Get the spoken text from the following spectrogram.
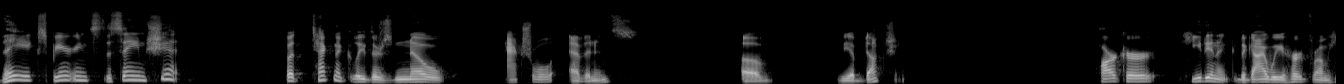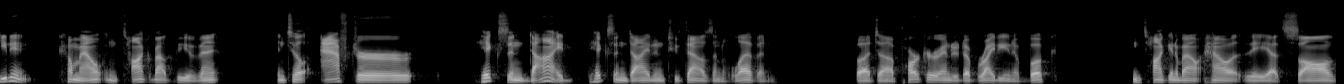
They experienced the same shit. But technically, there's no actual evidence of the abduction. Parker, he didn't, the guy we heard from, he didn't come out and talk about the event until after Hickson died. Hickson died in 2011. But uh, Parker ended up writing a book and talking about how they uh, saw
